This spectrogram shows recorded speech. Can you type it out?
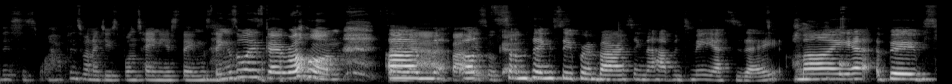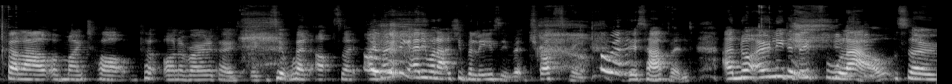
This is what happens when I do spontaneous things. Things always go wrong. So, Um, yeah, uh, it's all good. something super embarrassing that happened to me yesterday. My boobs fell out of my top on a roller coaster because it went upside. I don't think anyone actually believes me, but trust me, this happened. And not only did they fall out, so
